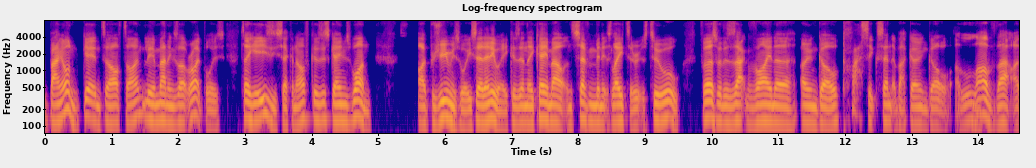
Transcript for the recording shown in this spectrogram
Bang on, get into half time. Liam Manning's like, right, boys, take it easy second half because this game's won. I presume is what he said anyway, because then they came out and seven minutes later it was two all. First with a Zak Vyner own goal, classic centre back own goal. I hmm. love that. I,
